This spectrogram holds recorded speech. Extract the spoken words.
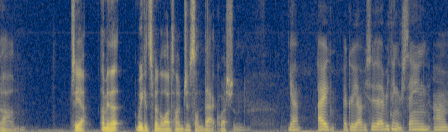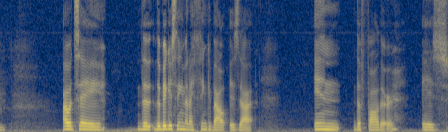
Um so yeah, I mean that we could spend a lot of time just on that question. Yeah, I agree. Obviously, with everything you're saying, um, I would say the the biggest thing that I think about is that in the Father is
